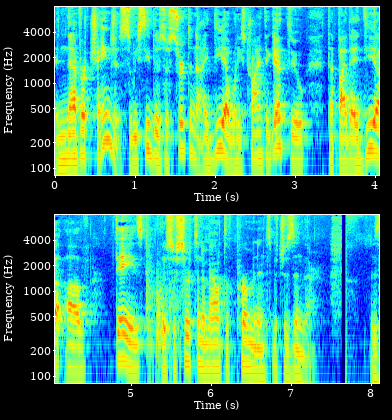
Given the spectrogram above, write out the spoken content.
It never changes. So we see there's a certain idea, what he's trying to get to, that by the idea of days, there's a certain amount of permanence which is in there. And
